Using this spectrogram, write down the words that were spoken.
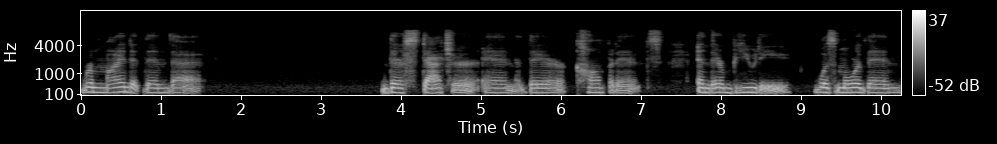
reminded them that their stature and their confidence and their beauty was more than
